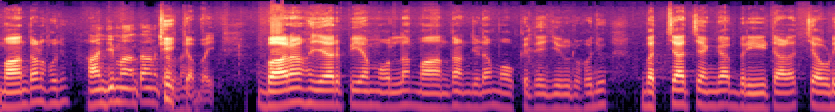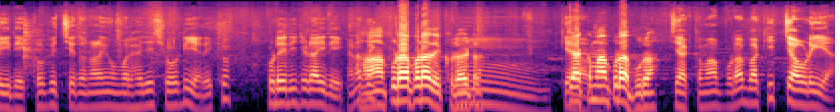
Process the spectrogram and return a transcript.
ਮਾਨਦਾਨ ਹੋ ਜੂ? ਹਾਂਜੀ ਮਾਨਤਾਨ ਕਰ ਠੀਕ ਆ ਬਾਈ। 12000 ਰੁਪਿਆ ਮੁੱਲ ਆ ਮਾਨਦਾਨ ਜਿਹੜਾ ਮੌਕੇ ਤੇ ਜ਼ਰੂਰ ਹੋ ਜੂ। ਬੱਚਾ ਚੰਗਾ ਬਰੀਡ ਵਾਲਾ ਚੌੜੀ ਦੇਖੋ ਪਿੱਛੇ ਤੋਂ ਨਾਲੇ ਉਮਰ ਹਜੇ ਛੋਟੀ ਆ ਦੇਖੋ ਕੁੜੇ ਦੀ ਚੜਾਈ ਦੇਖ ਹਨਾ ਹਾਂ ਪੁੜਾ ਪੜਾ ਦੇਖੋ ਡਾਕਟਰ। ਚੱਕਮਾ ਪੁੜਾ ਪੂਰਾ। ਚੱਕਮਾ ਪੁੜਾ ਬਾਕੀ ਚੌੜੀ ਆ।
